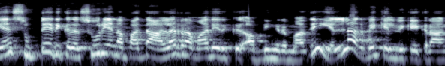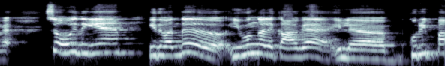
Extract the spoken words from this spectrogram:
ஏன் சுட்டு இருக்கிற சூரியனை பார்த்து அலற மாதிரி இருக்கு அப்படிங்கிற மாதிரி எல்லாருமே கேள்வி கேட்கிறாங்க சோ இது ஏன்? இது வந்து இவங்களுக்காக இல்ல குறிப்பா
